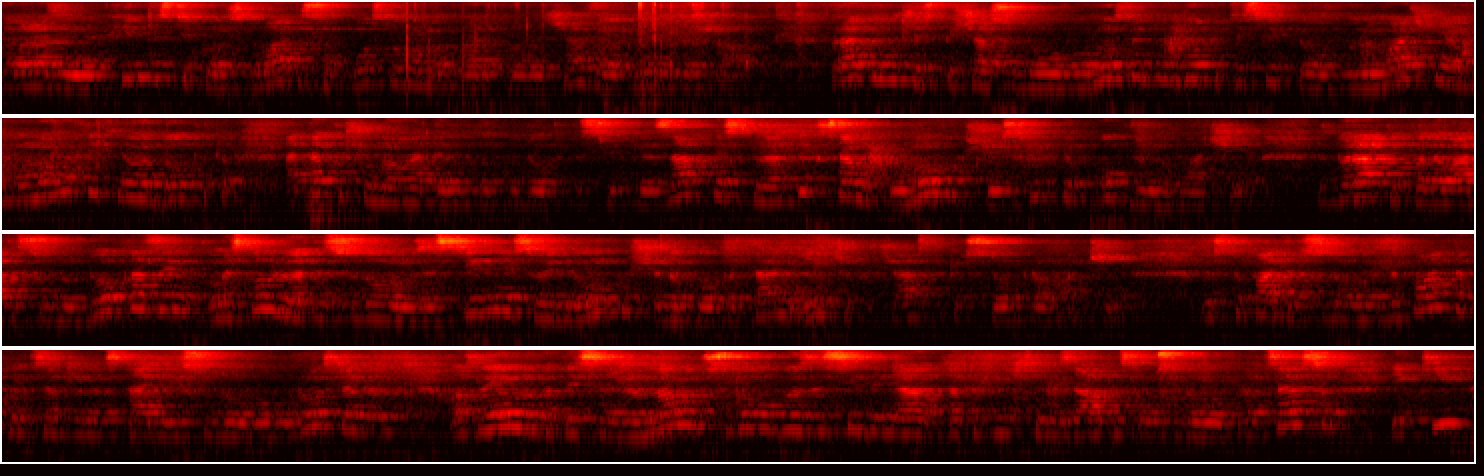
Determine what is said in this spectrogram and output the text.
та в разі необхідності користуватися послугами перекладача за рахунок. Брати участь під час судового розгляду в допиті свідків обвинувачення або вимагати їхнього допиту, а також вимагати виклику допиту свідків захисту на тих самих умовах, що й свідків обвинувачення. Збирати, подавати суду докази, висловлювати в судовому засіданні свою думку щодо клопотань інших учасників судового провадження. Виступати в судових дебатах, ну це вже на стадії судового розгляду, ознайомлюватися з журналом судового засідання та технічним записом судового процесу, які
